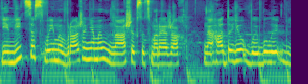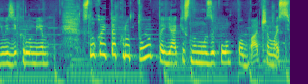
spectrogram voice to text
Діліться своїми враженнями в наших соцмережах. Нагадую, ви були в Room. Слухайте круту та якісну музику. Побачимось!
